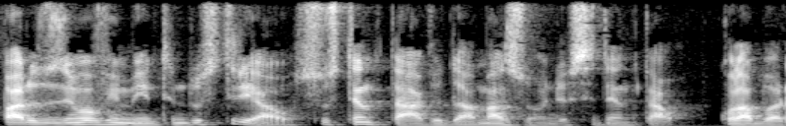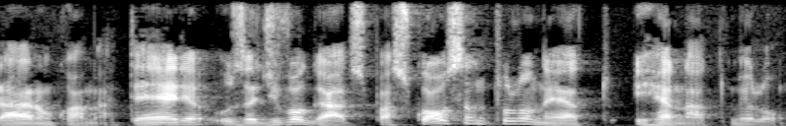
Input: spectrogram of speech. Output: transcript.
para o desenvolvimento industrial sustentável da Amazônia Ocidental. Colaboraram com a matéria os advogados Pascoal Santulo Neto e Renato Melon.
